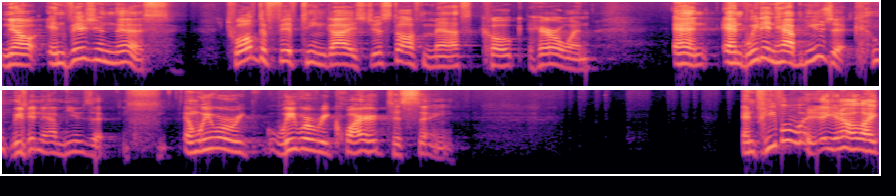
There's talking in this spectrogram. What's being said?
Now, envision this 12 to 15 guys just off meth, coke, heroin, and, and we didn't have music. we didn't have music. And we were, re- we were required to sing. And people would, you know, like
